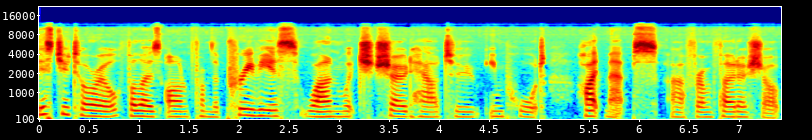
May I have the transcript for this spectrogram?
This tutorial follows on from the previous one which showed how to import height maps uh, from Photoshop.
